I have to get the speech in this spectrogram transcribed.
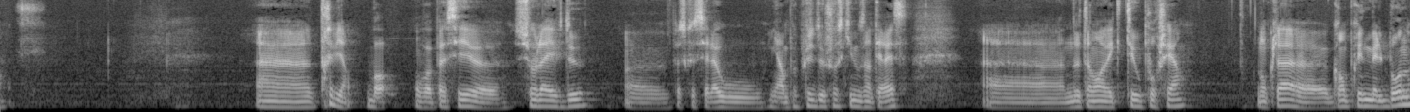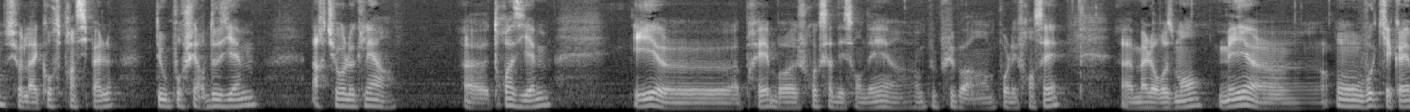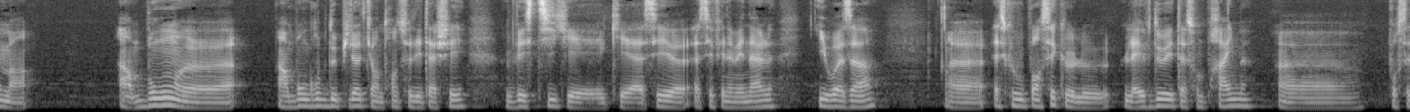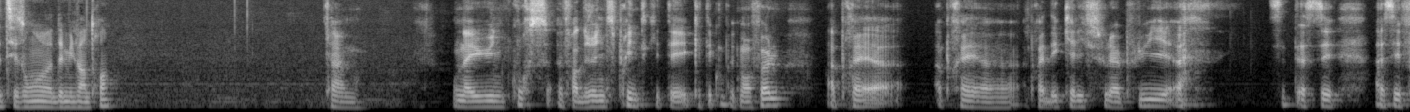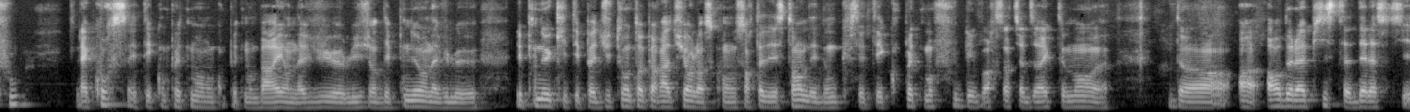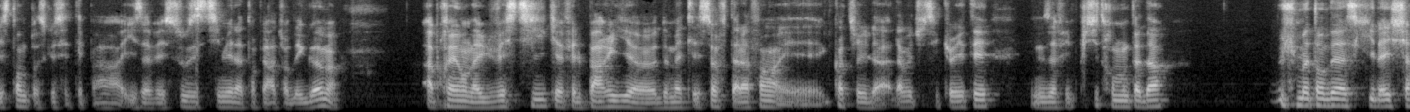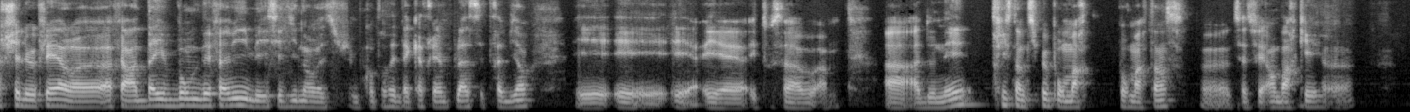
Euh, très bien. Bon, on va passer sur la F2 parce que c'est là où il y a un peu plus de choses qui nous intéressent, notamment avec Théo Pourchère. Donc là, Grand Prix de Melbourne sur la course principale. Théo Pourchère deuxième, Arthur Leclerc troisième et euh, après, bah, je crois que ça descendait un peu plus bas hein, pour les Français, euh, malheureusement. Mais euh, on voit qu'il y a quand même un, bon, groupe de pilotes qui est en train de se détacher. Vesti qui est, assez, phénoménal. Iwasa. Est-ce que vous pensez que la F2 est à son prime? Pour cette saison 2023 Carrément on a eu une course, enfin déjà une sprint qui était, qui était complètement folle. Après, euh, après, euh, après des qualifs sous la pluie, c'est assez, assez fou. La course a été complètement, complètement barrée. On a vu euh, l'usure des pneus, on a vu le, les pneus qui n'étaient pas du tout en température lorsqu'on sortait des stands. Et donc, c'était complètement fou de les voir sortir directement hors de la piste dès la sortie des stands parce que c'était pas, ils avaient sous-estimé la température des gommes. Après, on a eu Vesti qui a fait le pari euh, de mettre les softs à la fin. Et quand il y a eu la, voiture de sécurité, il nous a fait une petite remontada. Je m'attendais à ce qu'il aille chercher Leclerc euh, à faire un dive bomb des familles, mais il s'est dit non, je vais me contenter de la quatrième place, c'est très bien. Et, et, et, et, tout ça a, donné. Triste un petit peu pour, pour Martins, euh, ça se fait embarquer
